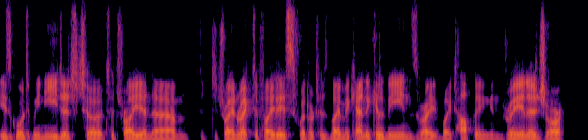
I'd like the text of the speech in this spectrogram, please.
is going to be needed to, to try and um, to, try and rectify this, whether it is by mechanical means, right, by topping and drainage, or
